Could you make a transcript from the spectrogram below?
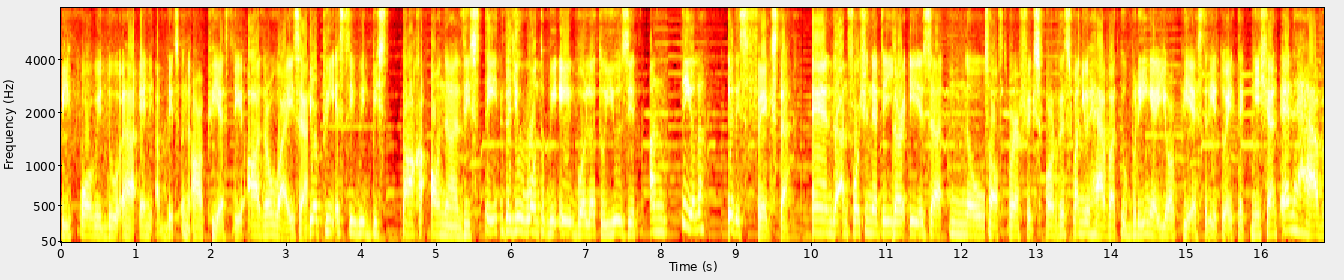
before we do uh, any updates on our PS3. Otherwise, uh, your PS3 will be stuck on uh, the state that you won't be able to use it until it is fixed and unfortunately there is uh, no software fix for this one. You have uh, to bring uh, your ps3 to a technician and have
